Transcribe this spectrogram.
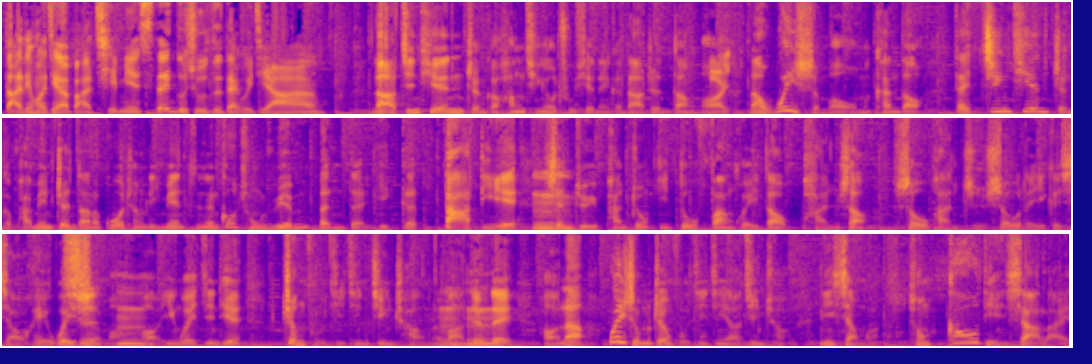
打电话进来把前面三个数字带回家。那今天整个行情又出现了一个大震荡啊！那为什么我们看到在今天整个盘面震荡的过程里面，能够从原本的一个大跌，嗯、甚至于盘中一度翻回到盘上收盘只收了一个小黑？为什么？啊、嗯，因为今天政府基金进场了嘛，嗯、对不对？好，那为什么政府基金要进场？你想嘛，从高点下来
